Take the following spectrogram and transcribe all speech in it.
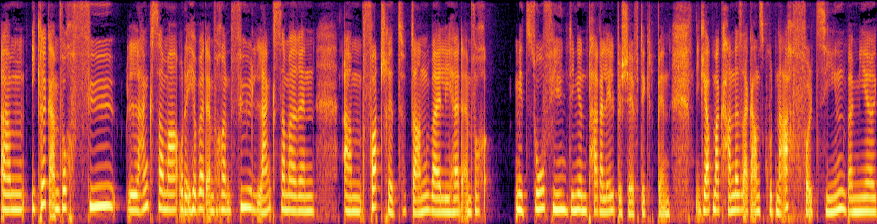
ähm, ich krieg einfach viel langsamer oder ich habe halt einfach einen viel langsameren ähm, Fortschritt dann, weil ich halt einfach mit so vielen Dingen parallel beschäftigt bin. Ich glaube, man kann das auch ganz gut nachvollziehen. Bei mir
